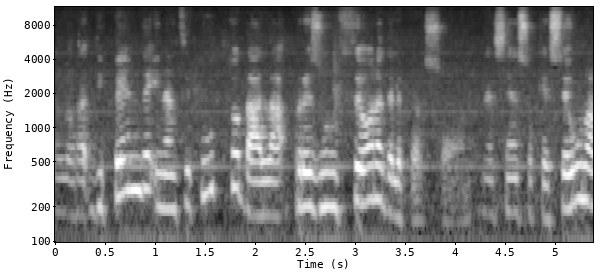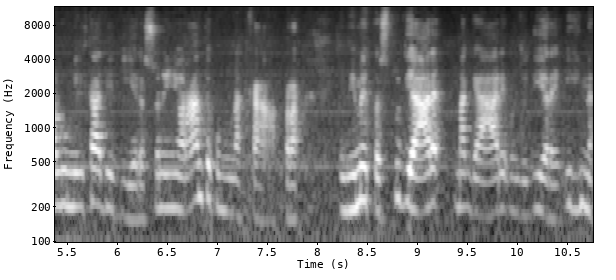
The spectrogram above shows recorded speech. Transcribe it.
Allora, dipende innanzitutto dalla presunzione delle persone, nel senso che se uno ha l'umiltà di dire sono ignorante come una capra e mi metto a studiare, magari, voglio dire, in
